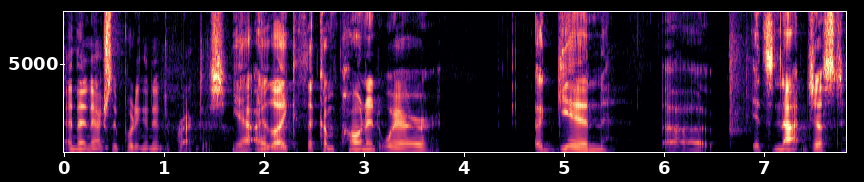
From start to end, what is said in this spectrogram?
and then actually putting it into practice. Yeah, I like the component where, again. Uh, it's not just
